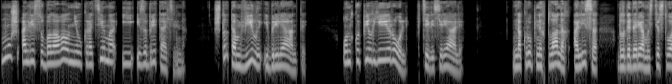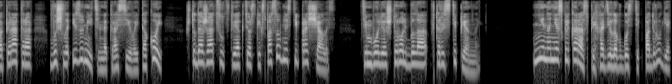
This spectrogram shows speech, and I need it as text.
Муж Алису баловал неукротимо и изобретательно. Что там виллы и бриллианты? Он купил ей роль в телесериале. На крупных планах Алиса – благодаря мастерству оператора, вышла изумительно красивой, такой, что даже отсутствие актерских способностей прощалось, тем более что роль была второстепенной. Нина несколько раз приходила в гости к подруге,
